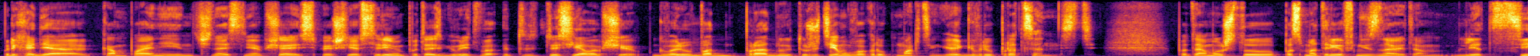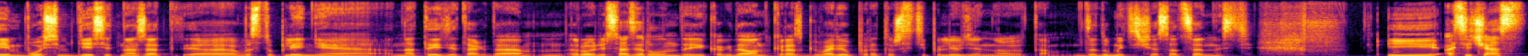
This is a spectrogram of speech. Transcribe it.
приходя к компании, начиная с ней общаясь, понимаешь, я все время пытаюсь говорить... То есть я вообще говорю про одну и ту же тему вокруг маркетинга. Я говорю про ценности. Потому что, посмотрев, не знаю, там, лет 7, 8, 10 назад э, выступление на Теде тогда Рори Сазерленда, и когда он как раз говорил про то, что, типа, люди, ну, там, задумайтесь сейчас о ценности. И, а сейчас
